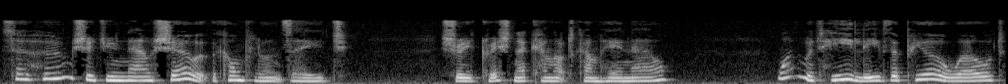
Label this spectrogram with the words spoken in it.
So whom should you now show at the confluence age? Sri Krishna cannot come here now. Why would he leave the pure world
